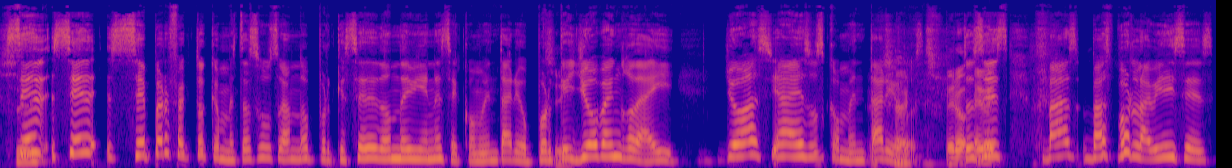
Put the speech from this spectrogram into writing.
Sé, sé, sé perfecto que me estás juzgando porque sé de dónde viene ese comentario, porque Sí. yo vengo de ahí. Yo hacía esos comentarios. Exacto. Pero, Entonces, vas, vas por la vida y dices,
